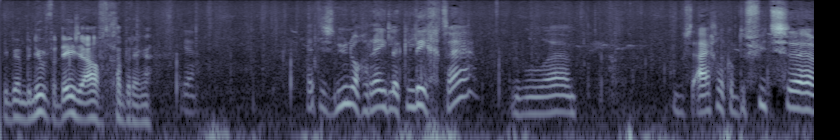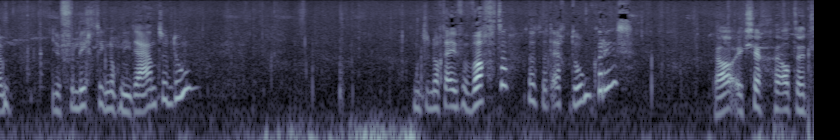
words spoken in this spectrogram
ik ben benieuwd wat deze avond gaat brengen. Het is nu nog redelijk licht, hè? Ik bedoel, eh, je moest eigenlijk op de fiets eh, je verlichting nog niet aan te doen. We moeten nog even wachten dat het echt donker is. Nou, ik zeg altijd, eh,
